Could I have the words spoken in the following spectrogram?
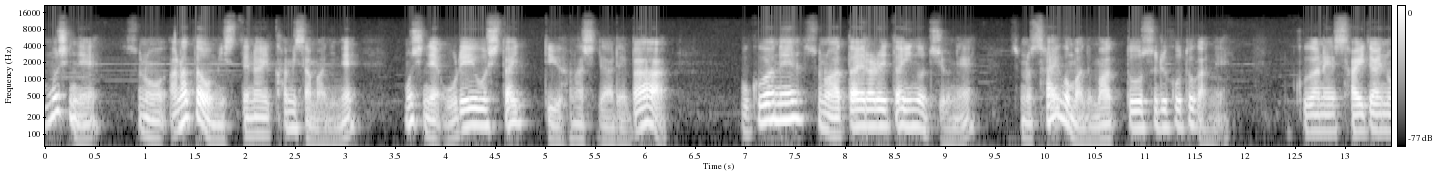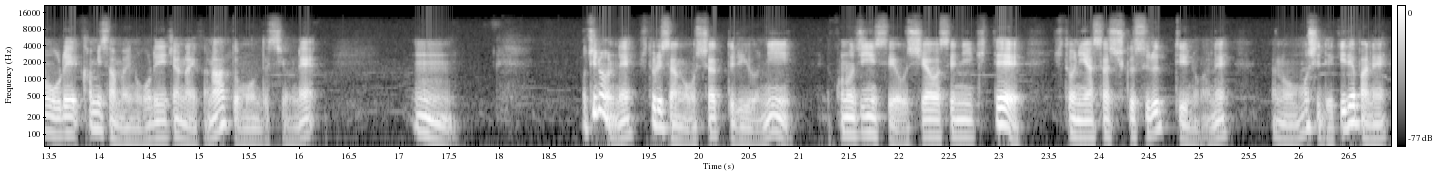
もしねそのあなたを見捨てない神様にねもしねお礼をしたいっていう話であれば僕はねその与えられた命をねその最後まで全うすることがね僕がね最大のお礼神様へのお礼じゃないかなと思うんですよね。うん。もちろんねひとりさんがおっしゃってるようにこの人生を幸せに生きて人に優しくするっていうのがねあのもしできればね、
